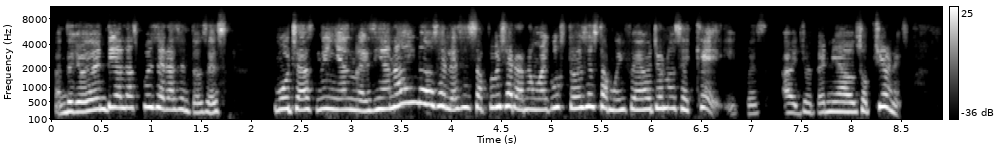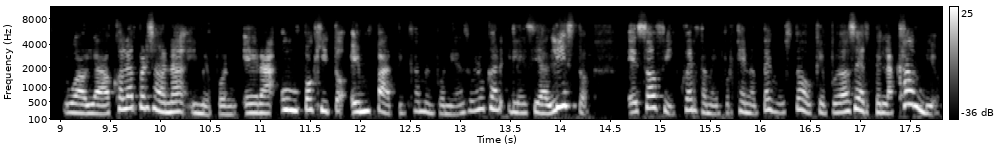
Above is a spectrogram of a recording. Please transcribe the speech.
Cuando yo vendía las pulseras, entonces muchas niñas me decían, ay, no, se les esta pulsera no me gustó, eso está muy feo, yo no sé qué. Y pues yo tenía dos opciones. O hablaba con la persona y me era un poquito empática, me ponía en su lugar y le decía, listo, eh, Sofi, cuéntame por qué no te gustó, qué puedo hacer, te la cambio.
